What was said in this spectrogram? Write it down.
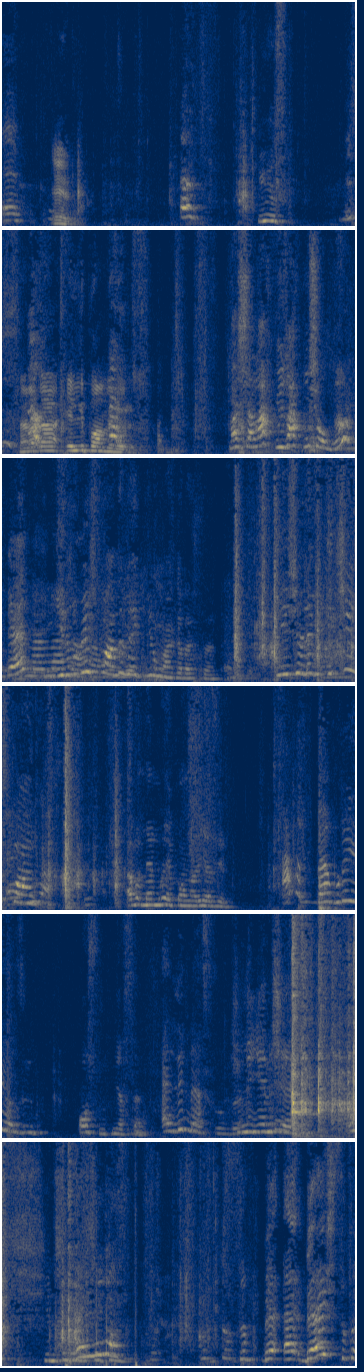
Ev. Ev. Yüz. Sana da 50 puan veriyoruz. Maşallah 160 oldu. Ben 25 puan da bekliyorum arkadaşlar. İyi şöyle bir 200 puan. Ama ben buraya puanları yazıyorum. Ama ben buraya yazdım. Olsun yaz sen. 50 nasıldı? Şimdi yeni şey. Yeni şey. Yeni şey. Sıf- Be, e, 5 0.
